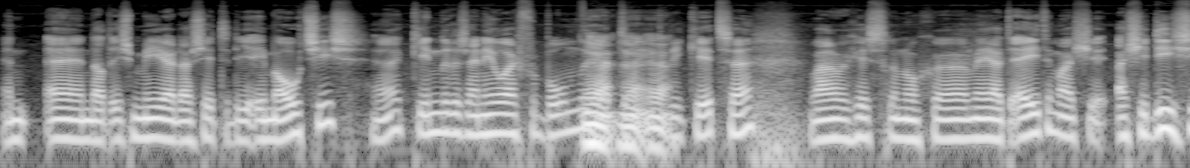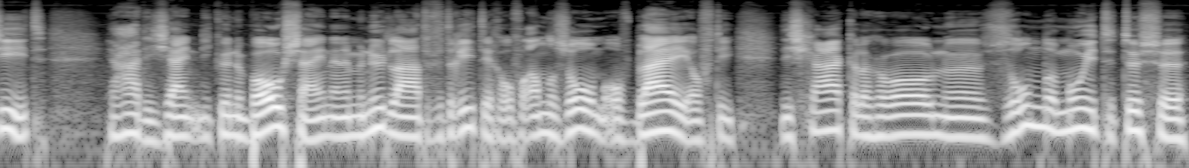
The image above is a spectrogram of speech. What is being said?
En, en dat is meer, daar zitten die emoties. Hè. Kinderen zijn heel erg verbonden. Ja, je hebt drie, ja, ja. drie kids, hè. Waren we gisteren nog eh, mee uit eten. Maar als je, als je die ziet, ja, die, zijn, die kunnen boos zijn en een minuut later verdrietig of andersom of blij. Of die, die schakelen gewoon eh, zonder moeite tussen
